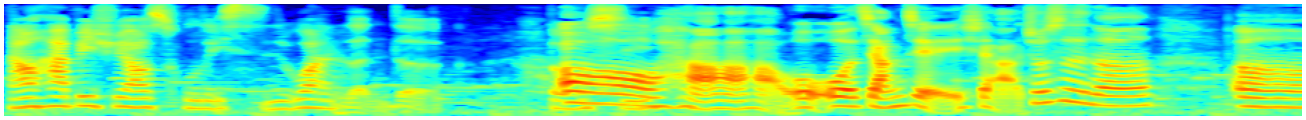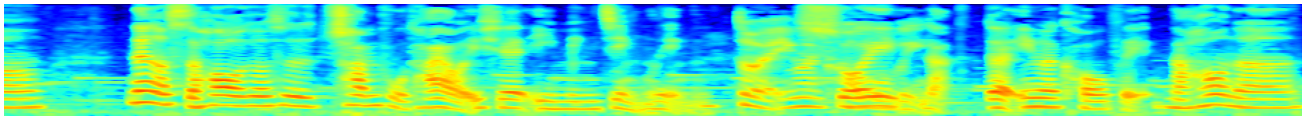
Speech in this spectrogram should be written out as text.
然后他必须要处理十万人的东西。哦，好好好，我我讲解一下，就是呢，嗯、呃，那个时候就是川普他有一些移民禁令，对，因为 COVID 所以那对，因为 COVID，然后呢。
